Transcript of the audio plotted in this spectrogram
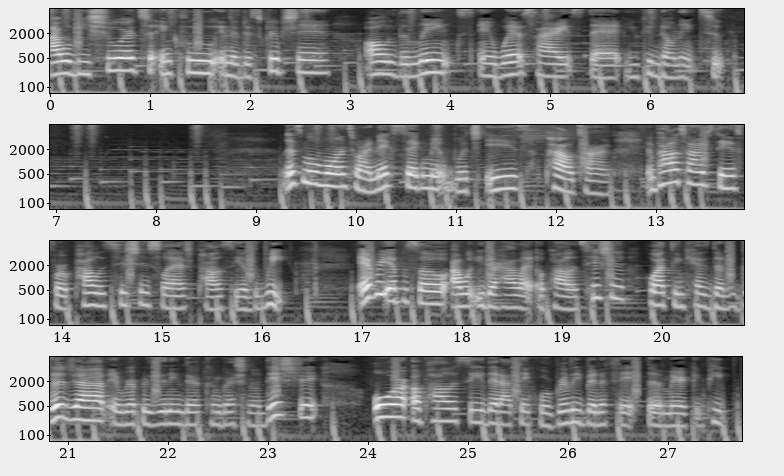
I will be sure to include in the description all of the links and websites that you can donate to. Let's move on to our next segment, which is Pow Time. And Pow Time stands for Politician slash Policy of the Week. Every episode, I will either highlight a politician who I think has done a good job in representing their congressional district or a policy that I think will really benefit the American people.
